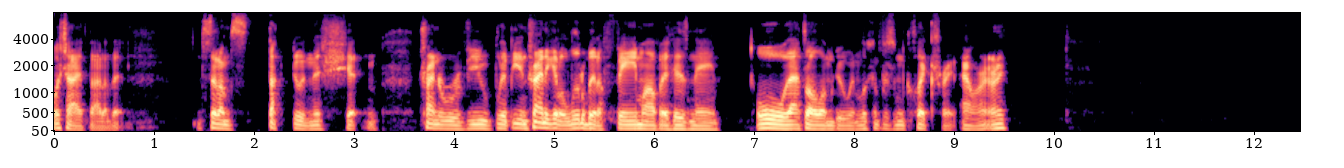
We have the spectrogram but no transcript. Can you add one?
wish I had thought of it. Instead, I'm stuck doing this shit and trying to review Blippi and trying to get a little bit of fame off of his name. Oh, that's all I'm doing. Looking for some clicks right now, all right?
